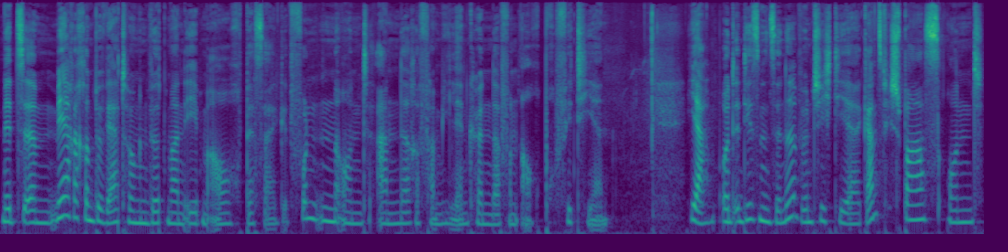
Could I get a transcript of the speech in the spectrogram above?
mit ähm, mehreren Bewertungen wird man eben auch besser gefunden und andere Familien können davon auch profitieren. Ja, und in diesem Sinne wünsche ich dir ganz viel Spaß und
